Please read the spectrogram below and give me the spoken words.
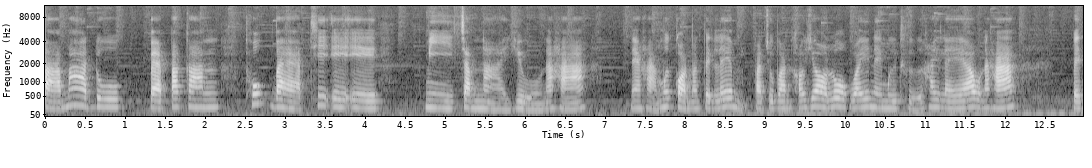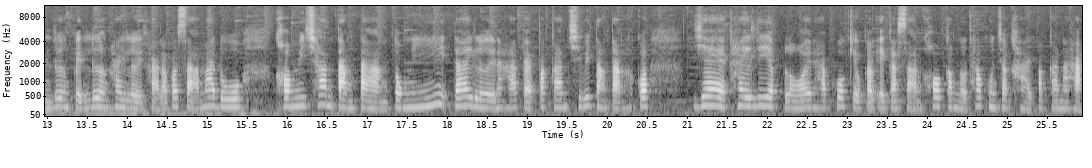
สามารถดูแบบประกันทุกแบบที่ AA มีจำหน่ายอยู่นะคะเนี่ยค่ะเมื่อก่อนมันเป็นเล่ม ปัจจุบันเขาย่อโลกไว้ในมือถือให้แล้วนะคะ เป็นเรื่องเป็นเรื่องให้เลยค่ะ แล้วก็สามารถดู คอมมิชชั่นต่างๆ ตรงนี้ได้เลยนะคะ แบบประกันชีวิตต่างๆเขาก็แยกให้เรียบร้อยนะคะ พวกเกี่ยวกับเอกสารข้อกำหนดถ้าคุณจะขายประกันนะคะ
